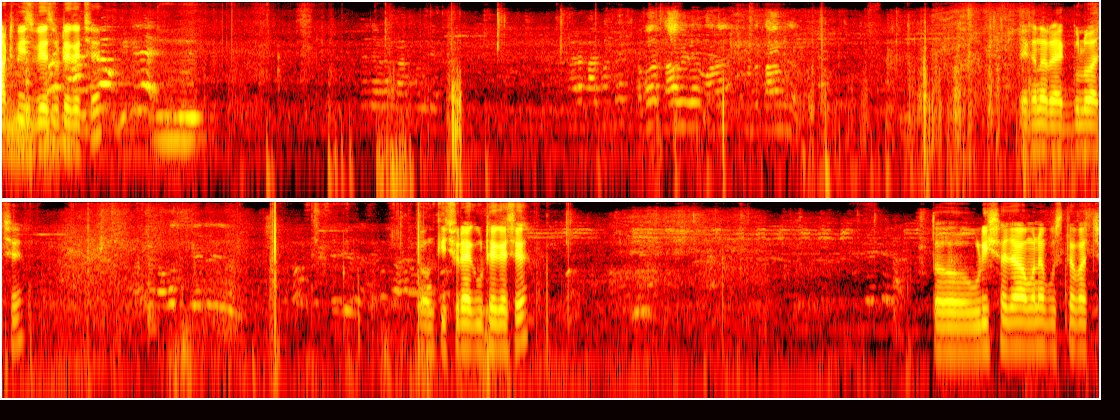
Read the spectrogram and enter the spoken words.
আট পিস বেস উঠে গেছে। এখানে র্যাকগুলো আছে। এবং কিছু র্যাক উঠে গেছে। তো উড়িষ্যা যাওয়া মানে বুঝতে পারছ।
